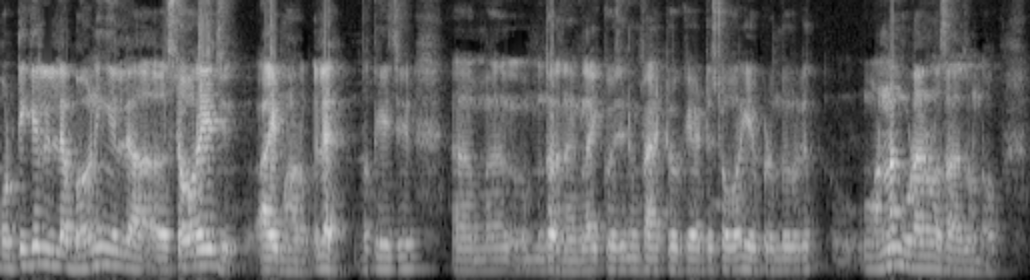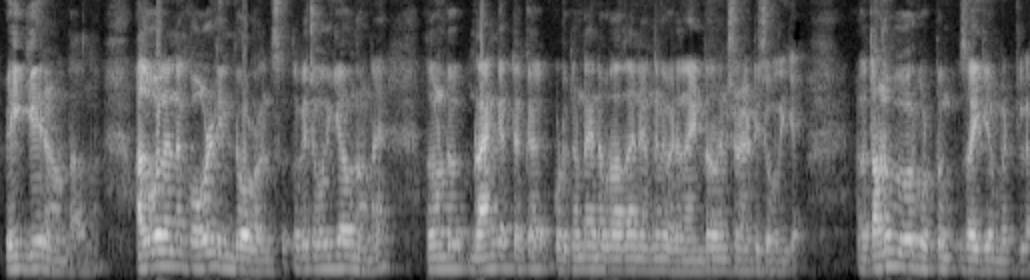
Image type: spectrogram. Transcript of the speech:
പൊട്ടിക്കലില്ല ബേണിംഗ് ഇല്ല സ്റ്റോറേജ് ആയി മാറും അല്ലേ? പ്രത്യേകിച്ച് എന്താ പറയുക ഗ്ലൈക്കോജനും ഫാറ്റും ഒക്കെ ആയിട്ട് സ്റ്റോർ ചെയ്യപ്പെടുമ്പോൾ ഇവർക്ക് വണ്ണം കൂടാനുള്ള സാധ്യത ഉണ്ടാവും. വെയിറ്റ് ഗെയിൻ ആണ് ഉണ്ടാകുന്നത് അതുപോലെ തന്നെ കോൾഡ് ഇൻടോളറൻസ് ഒക്കെ ചോദിക്കാവുന്നതാണ്. അതുകൊണ്ട് ബ്ലാങ്കറ്റ് ഒക്കെ കൊടുക്കേണ്ടതിന്റെ പ്രാധാന്യം അങ്ങനെ വരുന്ന ഇന്റർവെൻഷനായിട്ട് ചോദിക്കാം. തണുപ്പ് ഇവർക്ക് ഒട്ടും സഹിക്കാൻ പറ്റില്ല.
